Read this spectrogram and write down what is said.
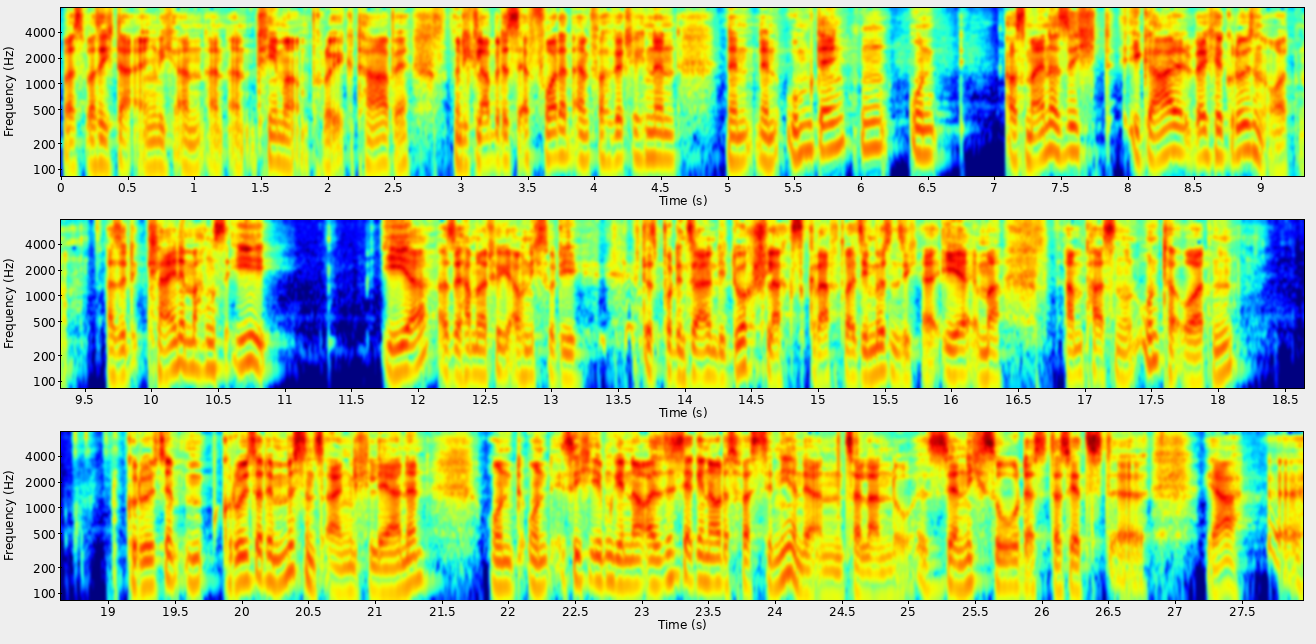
was, was ich da eigentlich an, an, an Thema und Projekt habe. Und ich glaube, das erfordert einfach wirklich einen, einen, einen Umdenken und aus meiner Sicht, egal welcher Größenordnung. Also die Kleine machen es eh eher, also haben natürlich auch nicht so die, das Potenzial und die Durchschlagskraft, weil sie müssen sich ja eher immer anpassen und unterordnen. Größe, größere müssen es eigentlich lernen und, und sich eben genau, also das ist ja genau das Faszinierende an Zalando. Es ist ja nicht so, dass das jetzt, äh, ja, äh,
